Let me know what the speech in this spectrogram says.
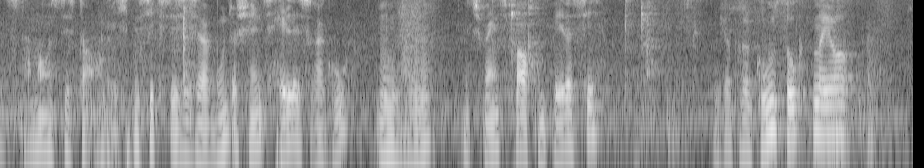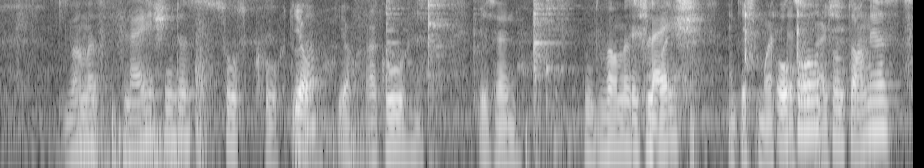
Jetzt haben wir uns das da anrichten. Siehst du, das ist ein wunderschönes, helles Ragout. Mit Schweinsbauch und Petersilie. Ich glaube, Ragout sagt man ja, wenn man das Fleisch in der Sauce kocht, Ja, oder? ja, Ragout ist ein, Und wenn man das Fleisch ein geschmortes Fleisch. und dann erst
